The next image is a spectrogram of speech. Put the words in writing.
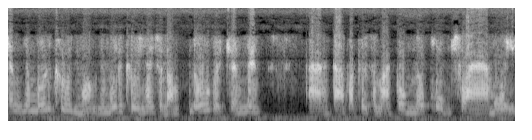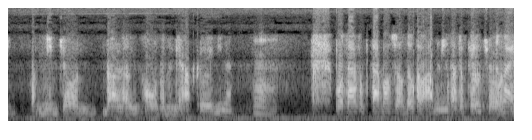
ចឹងខ្ញុំមើលឃើញហ្មងខ្ញុំមើលឃើញហើយសំឡងដូរក៏ចឹងដែរអាការគាត់ធ្វើសមាគមនៅភូមិស្លាមួយគាត់មានច្រើនដល់ឥឡូវហៅតែម្នាក់អត់ឃើញនេះណាព្រោះតាមសម្តាបងស្រងទៅក៏អត់មានសមត្ថភាពហ្នឹងហើយ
